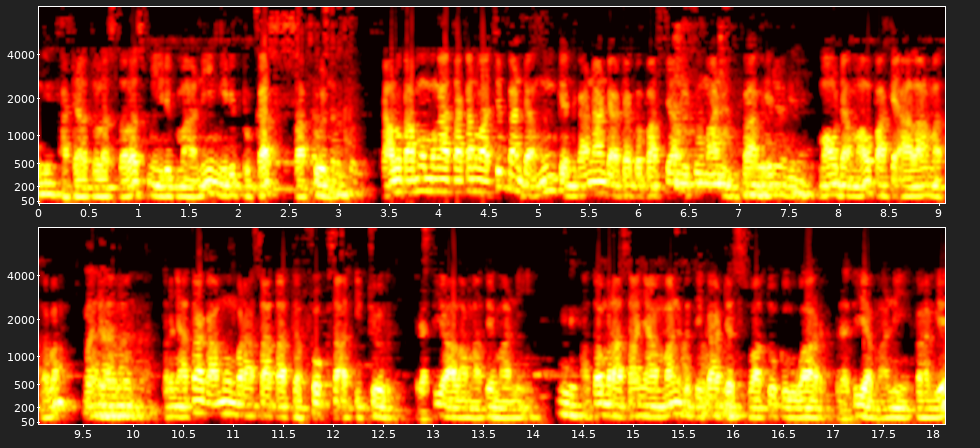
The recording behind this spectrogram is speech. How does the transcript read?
Hmm. Ada teles-teles mirip mani, mirip bekas sabun. Kalau kamu mengatakan wajib kan tidak mungkin karena tidak ada kepastian itu mani, paham ya? Mau tidak mau pakai alamat apa? Alamat. Ternyata kamu merasa tadafuk saat tidur, berarti alamatnya mani. Atau merasa nyaman ketika ada sesuatu keluar, berarti ya mani, paham ya?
